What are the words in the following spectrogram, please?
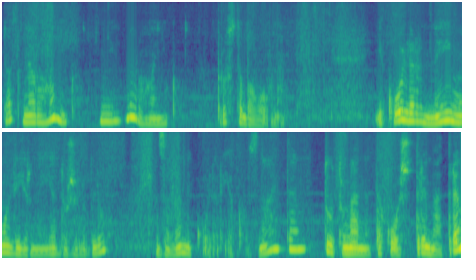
Так, не органік? Ні, не органік. Просто бавовна. І колір неймовірний. Я дуже люблю зелений колір, як ви знаєте. Тут у мене також 3 метри.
